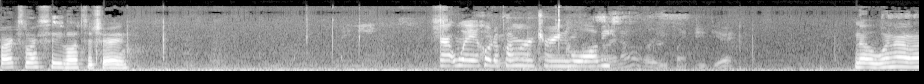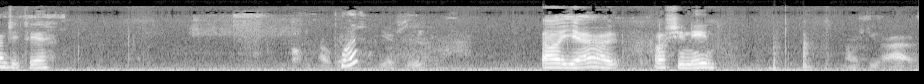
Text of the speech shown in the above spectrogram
Marks Mercy wants to trade. Alright, wait, hold up. I'm returning to the lobby. Right now, or are you playing GTA? No, we're not on GTA. Okay. What? UFC? Oh yeah, how much you need? How much do you have?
